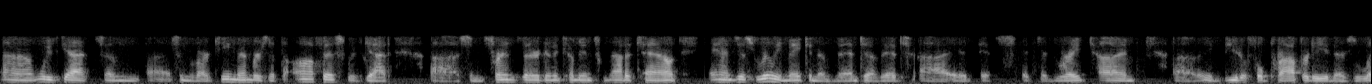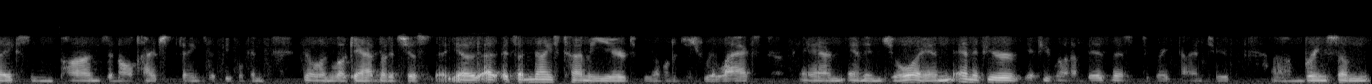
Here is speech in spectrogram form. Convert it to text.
uh, we've got some uh, some of our team members at the office. We've got uh, some friends that are going to come in from out of town, and just really make an event of it. Uh, it it's it's a great time uh, a beautiful property. There's lakes and ponds and all types of things that people can go and look at. But it's just you know uh, it's a nice time of year to be able to just relax and and enjoy. And and if you're if you run a business, it's a great time to um, bring some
